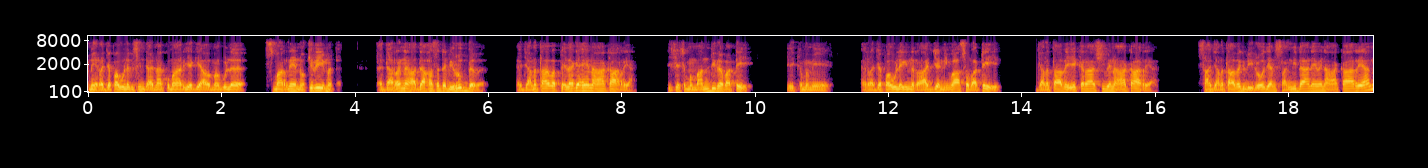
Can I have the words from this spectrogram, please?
මේ රජපෞල විසින් ඩයනා කුමාරියගේ අවමගුල ස්මරණය නොකිරීමට දරන අදහසට විරුද්ධව ජනතාව පෙළගැහෙන ආකාරයක්. විශේෂම මන්දිර වටේ ඒකම මේ රජපෞලේ ඉන්න රාජ්‍ය නිවාස වටේ ජනතාව ඒකරාශී වෙන ආකාරයන් සහ ජනතාවගේ විරෝධයන් සංවිධානය වෙන ආකාරයන්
